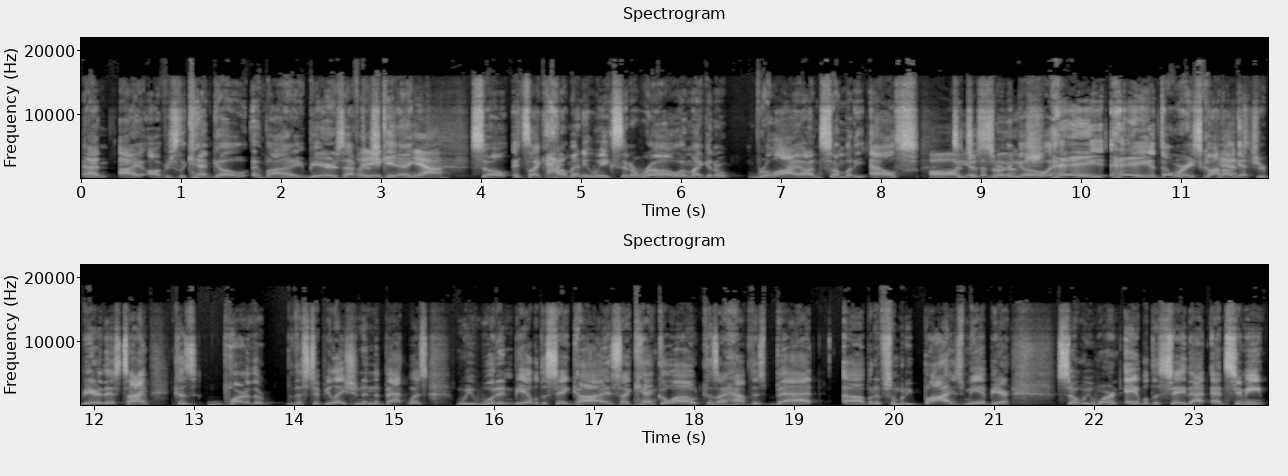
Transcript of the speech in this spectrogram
and I obviously can't go and buy beers after Well, you- skiing. yeah. So it's like, how many weeks in a row am I going to rely on somebody else Oh, to just sort of go, hey, hey, don't worry, Scott, I'll get your beer this time because part of the the stipulation in the bet was we wouldn't be able to say, guys, I can't go out because I have this bet. Uh, but if somebody buys me a beer, so we weren't able to say that. And Simi,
